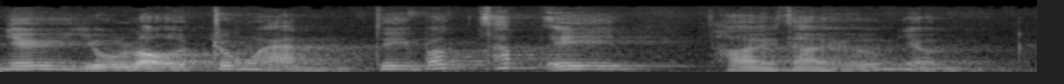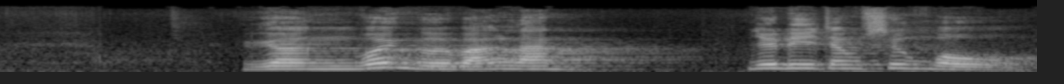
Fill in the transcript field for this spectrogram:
như dụ lộ trung hành, tuy bất thấp y, thời thời hướng nhuận. Gần với người bạn lành, như đi trong sương mù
